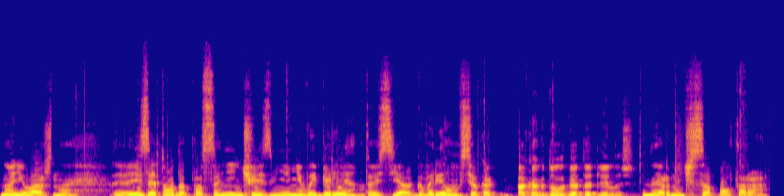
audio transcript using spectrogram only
Но неважно. Из этого допроса они ничего из меня не выбили. То есть я говорил им все как... А как долго это длилось? Наверное, часа полтора.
